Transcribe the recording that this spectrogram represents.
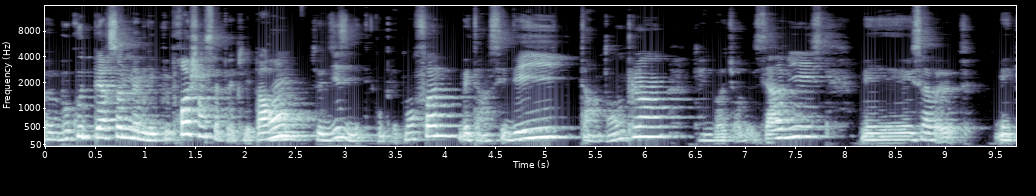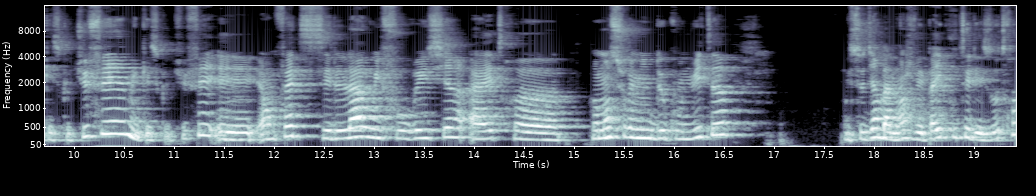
euh, beaucoup de personnes même les plus proches hein, ça peut être les parents te disent mais t'es complètement folle mais t'as un CDI t'as un temps plein t'as une voiture de service mais ça mais qu'est-ce que tu fais? Mais qu'est-ce que tu fais? Et en fait c'est là où il faut réussir à être euh, vraiment sur une ligne de conduite et se dire bah non je vais pas écouter les autres.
